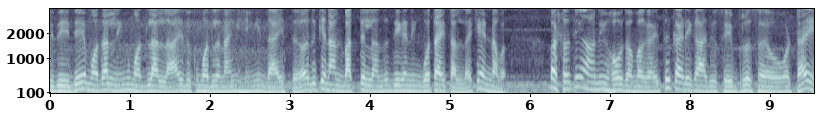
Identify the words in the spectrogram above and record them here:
ಇದು ಇದೇ ಮೊದಲು ನಿಂಗೆ ಮೊದಲಲ್ಲ ಇದಕ್ಕೆ ಮೊದಲು ನಂಗೆ ಹಿಂಗಿಂದ ಆಯ್ತು. ಅದಕ್ಕೆ ನಾನು ಬತ್ತಿಲ್ಲ ಅಂದದ್ದು ಈಗ ನಿಂಗೆ ಗೊತ್ತಾಯ್ತಲ್ದ ಕೇಳ್ನವ ಅಷ್ಟೊತ್ತಿಗೆ ಅವನಿಗೆ ಹೌದು ಆಯ್ತು ಕಡೆಗೆ ಆ ದಿವಸ ಇಬ್ಬರು ಸ ಒಟ್ಟಾಗಿ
